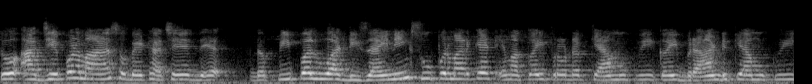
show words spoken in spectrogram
તો આ જે પણ માણસો બેઠા છે the people who are designing supermarket એમાં કઈ પ્રોડક્ટ ક્યાં મૂકવી, કઈ બ્રાન્ડ ક્યાં મૂકવી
